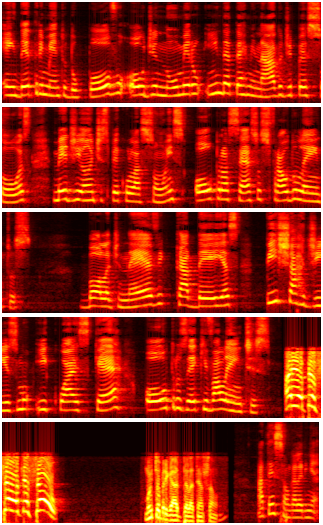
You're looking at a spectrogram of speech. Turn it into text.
em detrimento do povo ou de número indeterminado de pessoas mediante especulações ou processos fraudulentos. Bola de neve, cadeias, pichardismo e quaisquer outros equivalentes. Aí, atenção, atenção! Muito obrigado pela atenção. Atenção, galerinha.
